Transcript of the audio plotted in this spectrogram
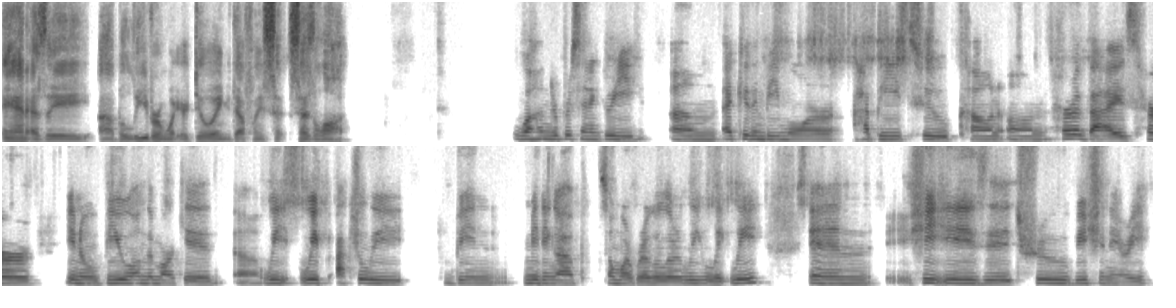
Anne as a uh, believer in what you're doing definitely sa- says a lot. 100% agree. Um, I couldn't be more happy to count on her advice, her you know view on the market. Uh, we we've actually been meeting up somewhat regularly lately, and she is a true visionary.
